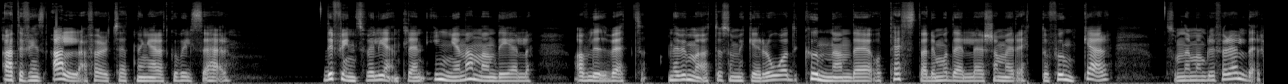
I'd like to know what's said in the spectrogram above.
att det finns alla förutsättningar att gå vilse här. Det finns väl egentligen ingen annan del av livet när vi möter så mycket råd, kunnande och testade modeller som är rätt och funkar som när man blir förälder.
